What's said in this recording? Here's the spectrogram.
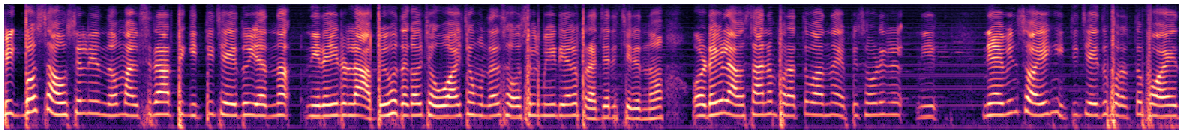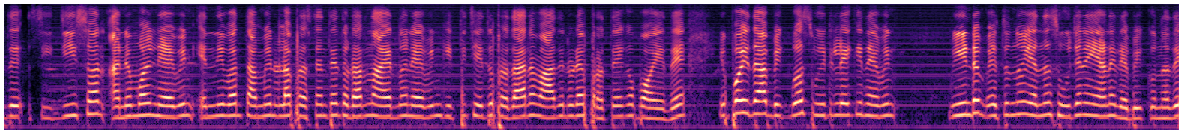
ബിഗ് ബോസ് ഹൗസിൽ നിന്നും മത്സരാർത്ഥി കിറ്റ് ചെയ്തു എന്ന നിലയിലുള്ള അഭ്യൂഹതകൾ ചൊവ്വാഴ്ച മുതൽ സോഷ്യൽ മീഡിയയിൽ പ്രചരിച്ചിരുന്നു. ഒടുവിൽ അവസാനം പുറത്തു വന്ന എപ്പിസോഡിൽ നെവിൻ സ്വയം ഹിറ്റ് ചെയ്ത് പുറത്തു പോയത്. ജീസോൻ അനുമോൾ നെവിൻ എന്നിവർ തമ്മിലുള്ള പ്രശ്നത്തെ തുടർന്നായിരുന്നു നെവിൻ ഹിറ്റ് ചെയ്ത് പ്രധാന വാതിലൂടെ പുറത്തേക്ക് പോയത്. ഇപ്പോൾ ഇതാ ബിഗ് ബോസ് വീട്ടിലേക്ക് നെവിൻ വീണ്ടും എത്തുന്നു എന്ന സൂചനയാണ് ലഭിക്കുന്നത്.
